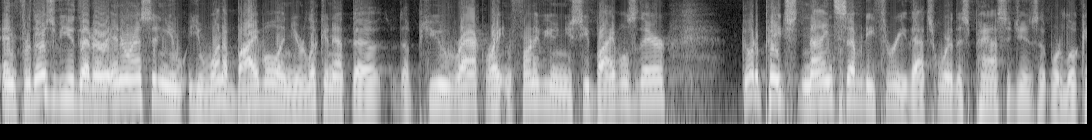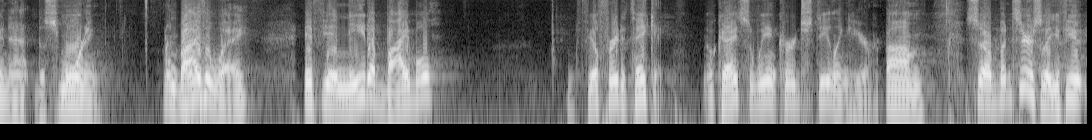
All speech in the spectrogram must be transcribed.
and for those of you that are interested and you, you want a Bible and you're looking at the, the pew rack right in front of you and you see Bibles there, Go to page 973. That's where this passage is that we're looking at this morning. And by the way, if you need a Bible, feel free to take it. Okay, so we encourage stealing here. Um, so, but seriously, if you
